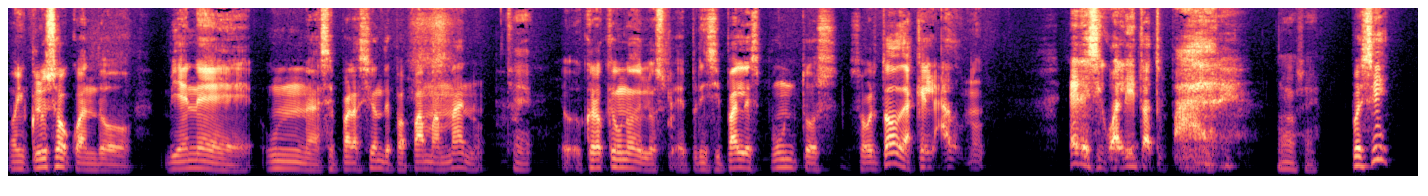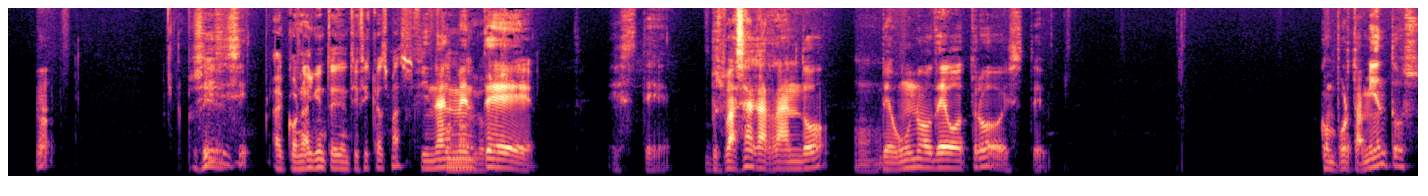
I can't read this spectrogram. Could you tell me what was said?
O incluso cuando viene una separación de papá-mamá, ¿no? Sí. Creo que uno de los eh, principales puntos, sobre todo de aquel lado, ¿no? Eres igualito a tu padre. No, sí. Pues sí, ¿no? Pues Sí, sí, sí. Ah, ¿Con alguien te identificas más? Finalmente, este, pues vas agarrando de uno o de otro, este, comportamientos,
